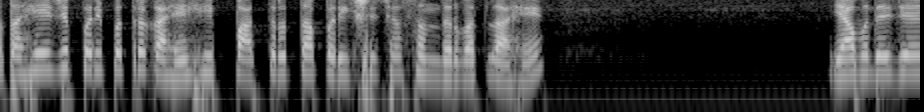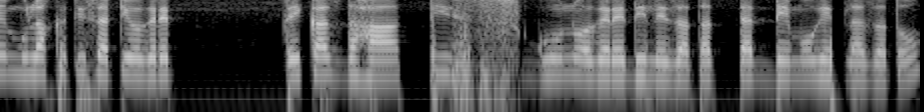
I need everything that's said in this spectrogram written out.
आता हे जे परिपत्रक आहे हे पात्रता परीक्षेच्या संदर्भातलं आहे. यामध्ये जे मुलाखतीसाठी वगैरे एकाच दहा तीस गुण वगैरे दिले जातात त्यात डेमो घेतला जातो.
